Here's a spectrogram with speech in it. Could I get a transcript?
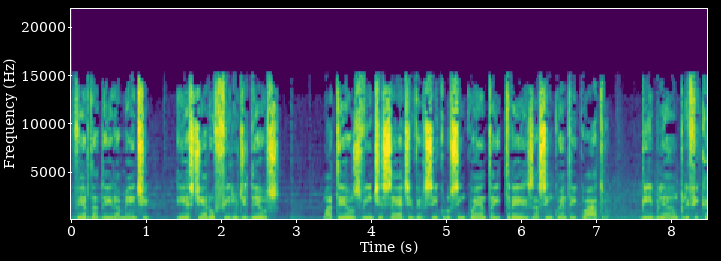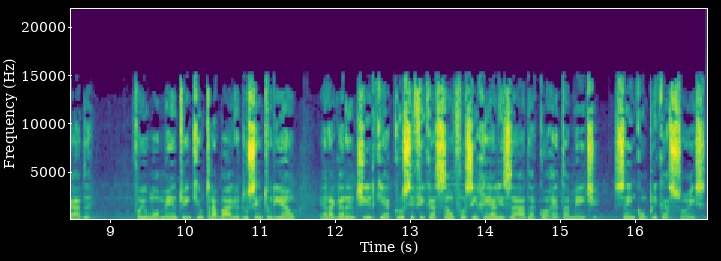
verdadeiramente, este era o Filho de Deus. Mateus 27, versículos 53 a 54, Bíblia Amplificada. Foi o momento em que o trabalho do centurião era garantir que a crucificação fosse realizada corretamente, sem complicações.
